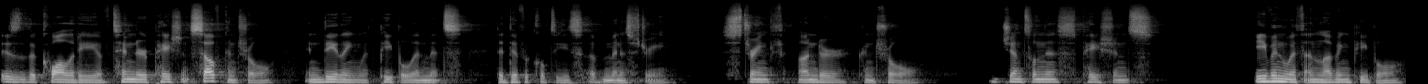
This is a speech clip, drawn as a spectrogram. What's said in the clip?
is the quality of tender, patient self control in dealing with people amidst the difficulties of ministry. Strength under control. Gentleness, patience, even with unloving people,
